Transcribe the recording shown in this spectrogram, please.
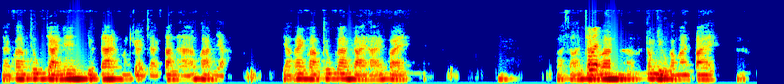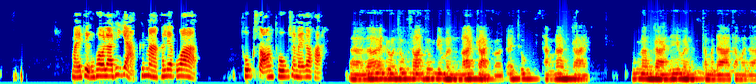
แต่ความทุกข์ใจนี่หยุดได้ มันเกิดจากตัณหาความอยาก อยากให้ความทุกข์ร่างกายหายไปมาสอนใจว่าต้องอยู่กับมันไป หมายถึงพอเวลาที่อยากขึ้นมาเขาเรียกว่า ทุกซ้อนทุกใช่ไหมเจ้าคะ แล้วไอ้ตัวทุกซ้อนทุกนี่มันร้ายกาจกว่าไอ้ทุกทางร่างกาย ทุกร่างกายนี่มันธรรมดาธรรมดา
